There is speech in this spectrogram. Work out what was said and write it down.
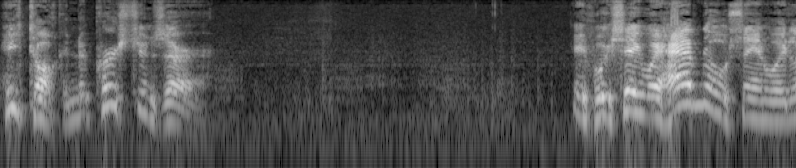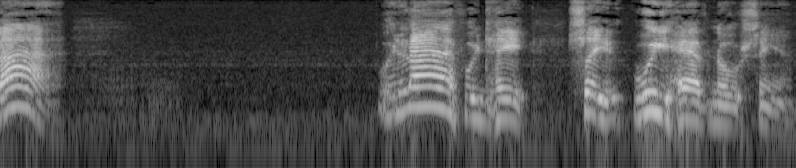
He's talking to Christians there. If we say we have no sin, we lie. We lie if we say we have no sin.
